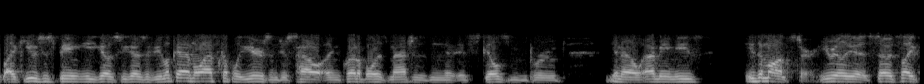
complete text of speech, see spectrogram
like he was just being, he goes, he goes. If you look at him the last couple of years and just how incredible his matches and his skills improved, you know, I mean, he's he's a monster. He really is. So it's like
